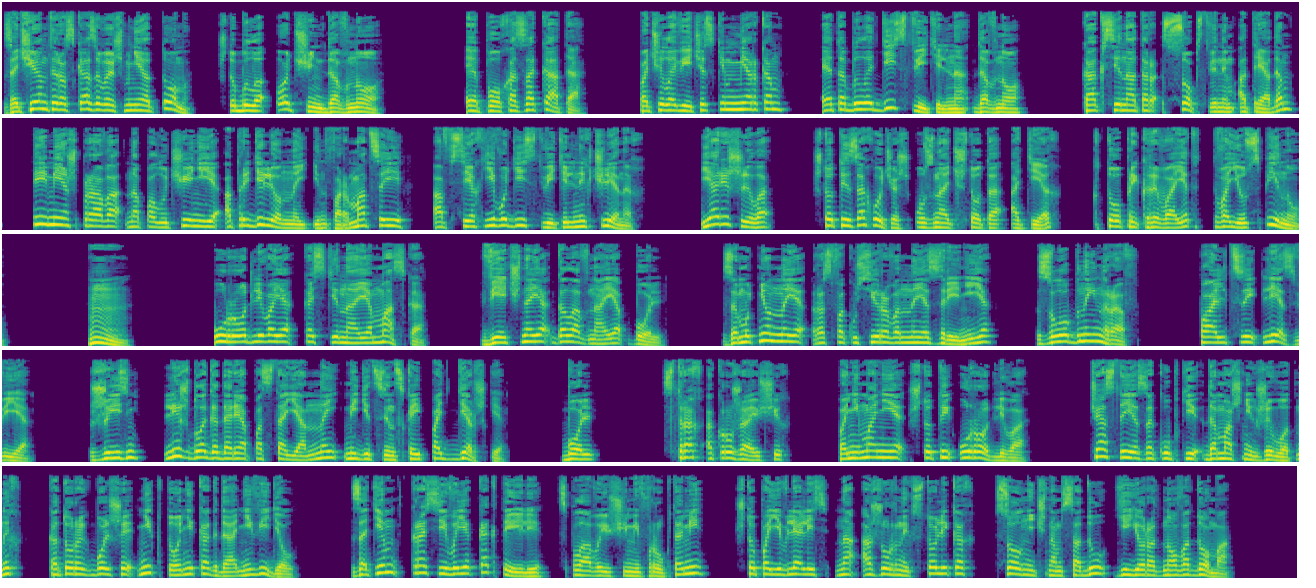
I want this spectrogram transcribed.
Зачем ты рассказываешь мне о том, что было очень давно? Эпоха заката. По человеческим меркам, это было действительно давно. Как сенатор с собственным отрядом, ты имеешь право на получение определенной информации о всех его действительных членах. Я решила, что ты захочешь узнать что-то о тех, кто прикрывает твою спину. Хм. Уродливая костяная маска. Вечная головная боль. Замутненное расфокусированное зрение. Злобный нрав. Пальцы лезвия. Жизнь лишь благодаря постоянной медицинской поддержке. Боль. Страх окружающих. Понимание, что ты уродлива. Частые закупки домашних животных, которых больше никто никогда не видел. Затем красивые коктейли с плавающими фруктами, что появлялись на ажурных столиках в солнечном саду ее родного дома.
